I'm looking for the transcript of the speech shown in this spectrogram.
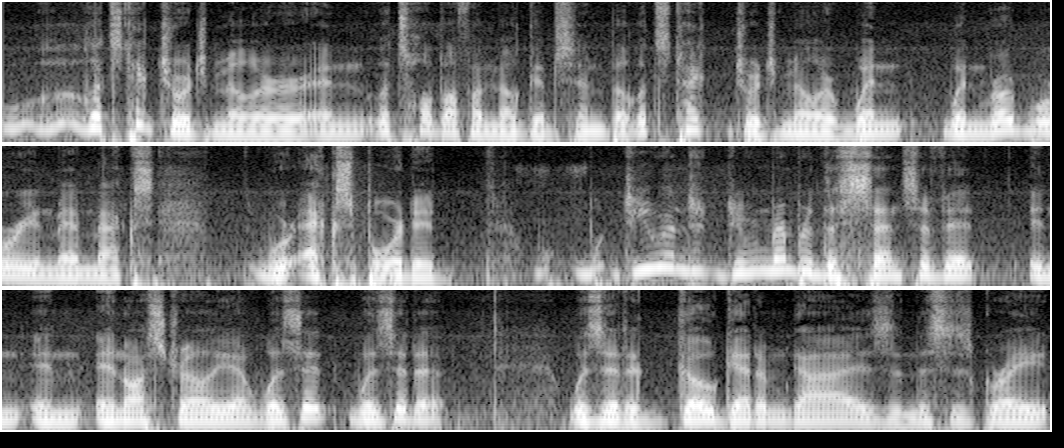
L- Let's take George Miller and let's hold off on Mel Gibson, but let's take George Miller. When when Road Warrior and Mad Max were exported, w- do you under, do you remember the sense of it in, in, in Australia? Was it was it a was it a go get 'em guys and this is great?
